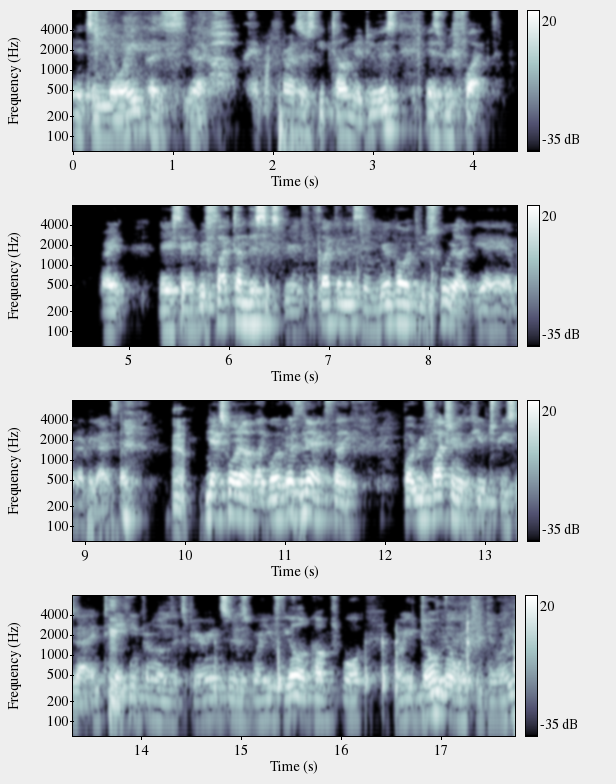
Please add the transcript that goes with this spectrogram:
and it's annoying because you're like, oh man, my professors keep telling me to do this. Is reflect, right? They say reflect on this experience, reflect on this, and you're going through school. You're like, yeah, yeah, whatever, guys. Like, Yeah. next one up. Like, what, what's next? Like, but reflection is a huge piece of that, and taking from those experiences where you feel uncomfortable, where you don't know what you're doing,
